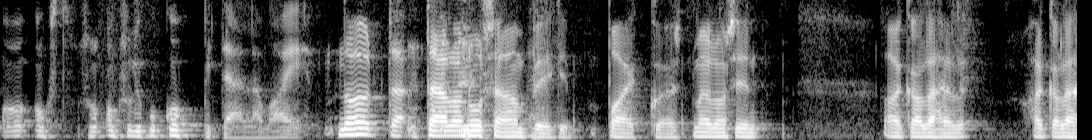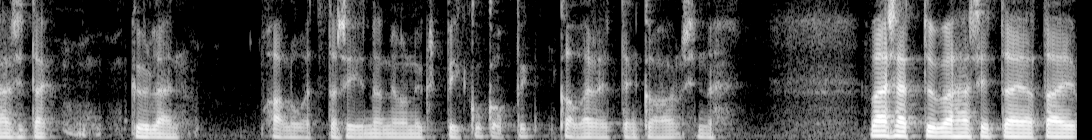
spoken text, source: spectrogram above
onko, onko sinulla joku koppi täällä vai? No t- täällä on useampiakin paikkoja. Sitten meillä on siinä aika lähellä, aika lähellä sitä kylän aluetta. Siinä ne on yksi pikkukoppi kavereiden kanssa sinne väsätty vähän sitä, ja, tai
